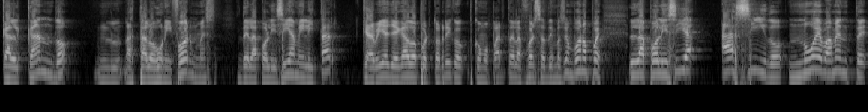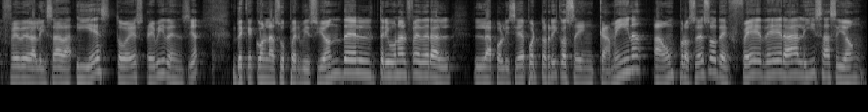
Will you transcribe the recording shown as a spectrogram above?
calcando hasta los uniformes de la policía militar que había llegado a Puerto Rico como parte de las fuerzas de invasión. Bueno, pues la policía ha sido nuevamente federalizada. Y esto es evidencia de que con la supervisión del Tribunal Federal, la Policía de Puerto Rico se encamina a un proceso de federalización.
